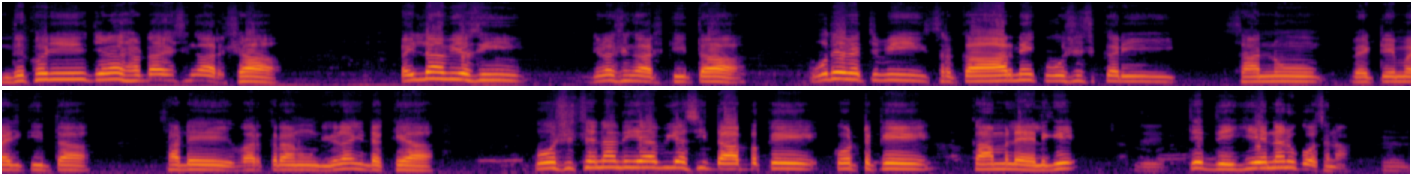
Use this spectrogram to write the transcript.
ਦੇਖੋ ਜੀ, ਜਿਹੜਾ ਸਾਡਾ ਇਹ ਸੰਘਰਸ਼ ਆ ਪਹਿਲਾਂ ਵੀ ਅਸੀਂ ਜਿਹੜਾ ਸੰਘਰਸ਼ ਕੀਤਾ ਉਹਦੇ ਵਿੱਚ ਵੀ ਸਰਕਾਰ ਨੇ ਕੋਸ਼ਿਸ਼ ਕਰੀ ਸਾਨੂੰ ਵਿਕਟਿਮਾਈਜ਼ ਕੀਤਾ ਸਾਡੇ ਵਰਕਰਾਂ ਨੂੰ ਜੇਲ੍ਹਾਂ 'ਚ ਡੱਕਿਆ। ਕੋਸ਼ਿਸ਼ ਇਹਨਾਂ ਦੀ ਆ ਵੀ ਅਸੀਂ ਦੱਬ ਕੇ ਕੁੱਟ ਕੇ ਕੰਮ ਲੈ ਲਈਏ ਜੀ। ਤੇ ਦੇਈਏ ਇਹਨਾਂ ਨੂੰ ਕੁਛ ਨਾ। ਹੂੰ।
